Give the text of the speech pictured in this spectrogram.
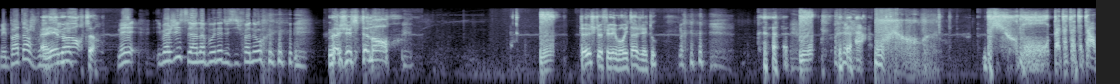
Mais bâtard, je voulais Elle est morte Mais imagine, c'est un abonné de Sifano. Bah justement Tu sais, je te fais les bruitages et tout. Ta ta ta ta ta.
